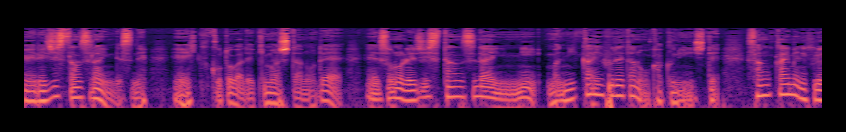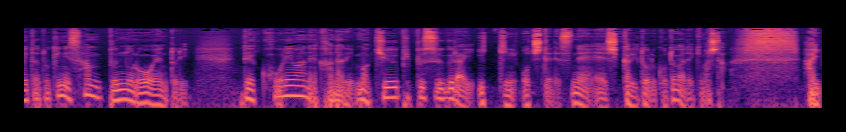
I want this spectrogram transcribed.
えー、レジスタンスラインですね、えー、引くことができましたので、えー、そのレジスタンスラインに、まあ、2回触れたのを確認して、3回目に触れた時に3分のローエントリー。で、これはね、かなり、まあ、9ピプスぐらい一気に落ちてですね、えしっかり取ることができました。はい。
